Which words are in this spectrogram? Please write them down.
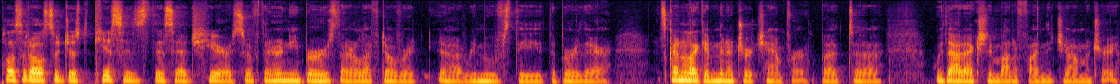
Plus it also just kisses this edge here. So if there are any burrs that are left over, it uh, removes the, the burr there. It's kind of like a miniature chamfer, but uh, without actually modifying the geometry.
